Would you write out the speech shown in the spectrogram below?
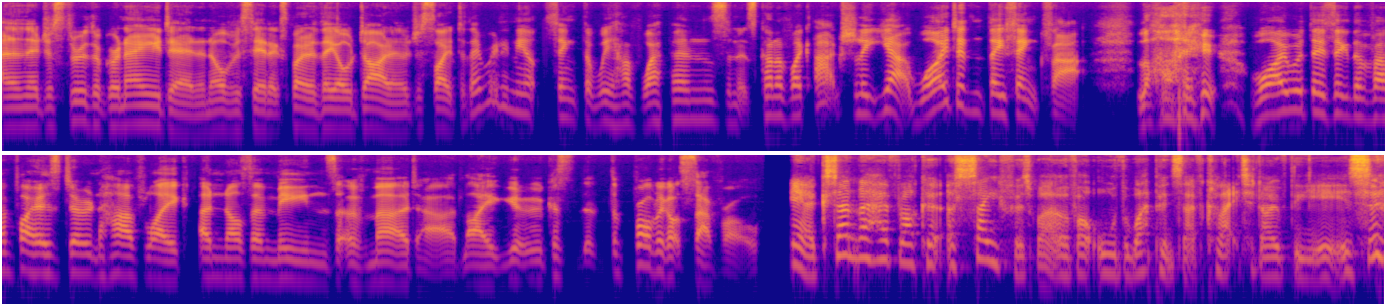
and then they just threw the grenade in and obviously it exploded. They all died and they're just like do they really not think that we have weapons? And it's kind of like actually yeah why didn't they think that? Like why would they think that vampires don't have like another means of murder? Like because they've probably got several. Yeah because don't they have like a, a safe as well of all the weapons they've collected over the years?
